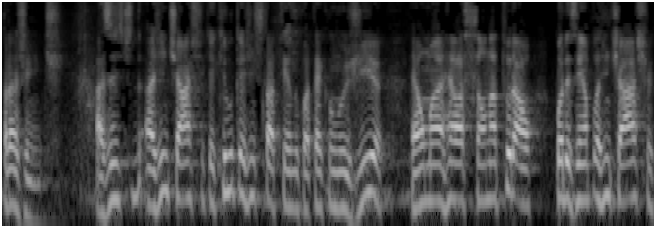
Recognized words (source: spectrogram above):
para a gente. Às vezes a gente acha que aquilo que a gente está tendo com a tecnologia é uma relação natural. Por exemplo, a gente acha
